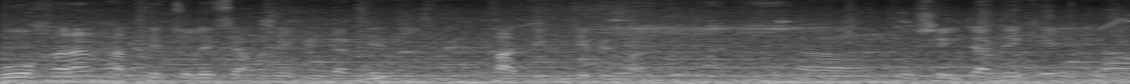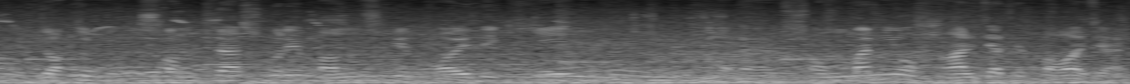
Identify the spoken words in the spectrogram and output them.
গোহারান হাত চলেছে আমাদের এখানকার যে প্রার্থী বিজেপির আহ, তো সেইটা দেখে যতটুকু সন্ত্রাস করে মানুষকে ভয় দেখিয়ে মানে সম্মানীয় হার যাতে পাওয়া যায়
